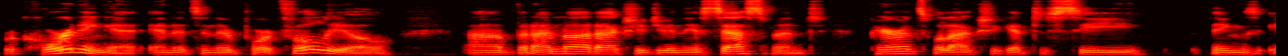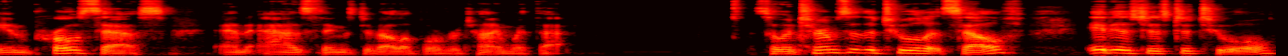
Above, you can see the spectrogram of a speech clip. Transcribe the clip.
recording it and it's in their portfolio, uh, but I'm not actually doing the assessment. Parents will actually get to see things in process and as things develop over time with that. So in terms of the tool itself, it is just a tool.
